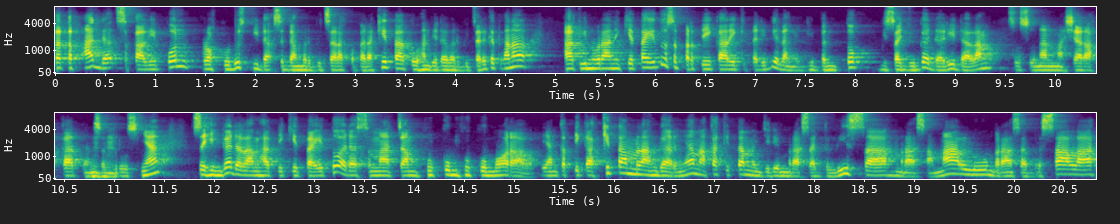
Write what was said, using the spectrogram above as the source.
tetap ada sekalipun Roh Kudus tidak sedang berbicara kepada kita, Tuhan tidak berbicara kita karena hati nurani kita itu seperti kali kita dibilang ya dibentuk bisa juga dari dalam susunan masyarakat dan Mhm. seterusnya sehingga dalam hati kita itu ada semacam hukum-hukum moral yang ketika kita melanggarnya maka kita menjadi merasa gelisah, merasa malu, merasa bersalah.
